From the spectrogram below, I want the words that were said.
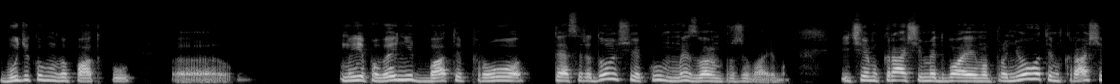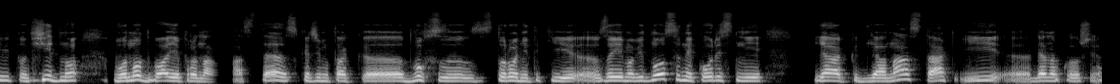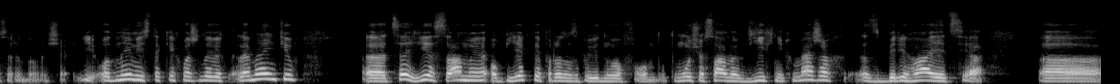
в будь-якому випадку е, ми повинні дбати про те середовище, в якому ми з вами проживаємо. І чим краще ми дбаємо про нього, тим краще, відповідно, воно дбає про нас. Це, скажімо так, е, двосторонні такі взаємовідносини, корисні як для нас, так і е, для навколишнього середовища. І одним із таких важливих елементів е, це є саме об'єкти природно-заповідного фонду, тому що саме в їхніх межах зберігається, е,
